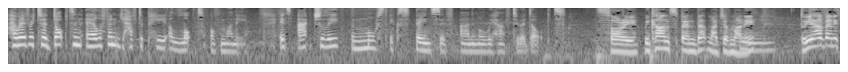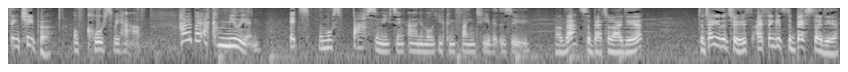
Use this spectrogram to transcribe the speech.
However, to adopt an elephant, you have to pay a lot of money. It's actually the most expensive animal we have to adopt. Sorry, we can't spend that much of money. Hmm. Do you have anything cheaper? Of course, we have. How about a chameleon? It's the most fascinating animal you can find here at the zoo. Now that's a better idea. To tell you the truth, I think it's the best idea.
